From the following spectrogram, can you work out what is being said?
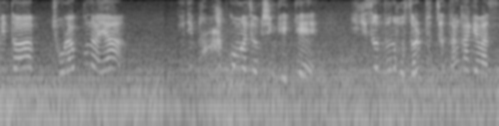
1km 앞 조락분하야. 눈이 막 꼬마 점심 객게 이기서 눈 헛설 붙였단 가게 왔음.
